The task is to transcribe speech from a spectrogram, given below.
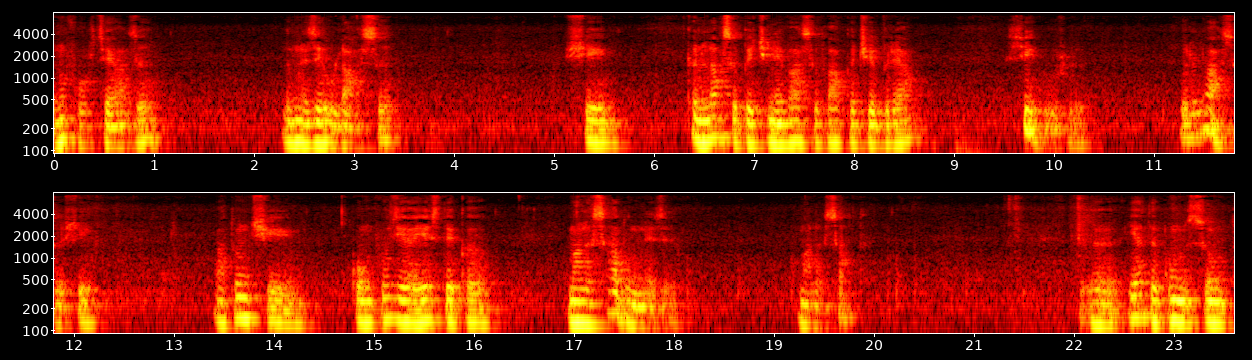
nu forțează, Dumnezeu lasă și când lasă pe cineva să facă ce vrea, sigur, îl lasă și atunci confuzia este că m-a lăsat Dumnezeu. M-a lăsat. Iată cum sunt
